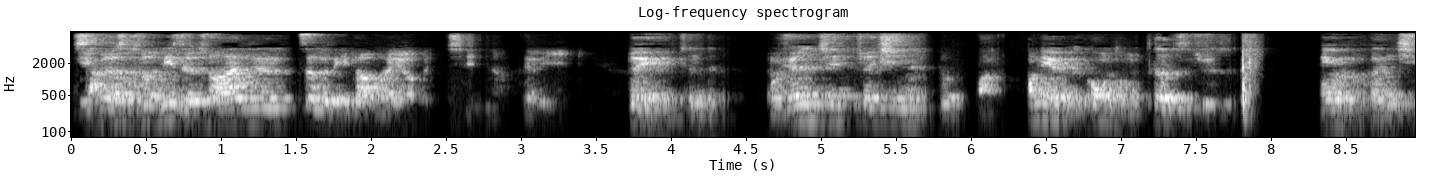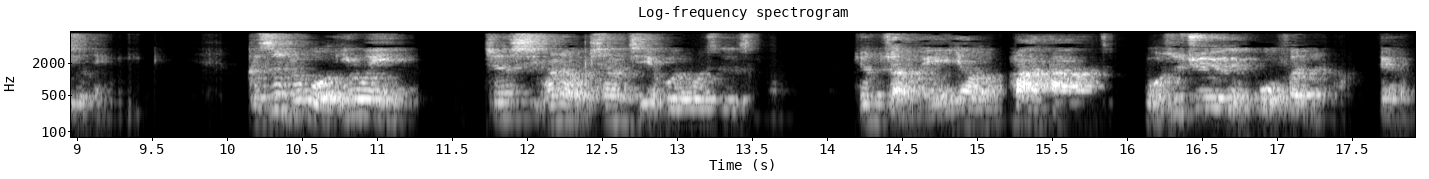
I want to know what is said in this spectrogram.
你只能说，你只能说他就是这个地方很有很新啊，很有意义。对，真的，我觉得这些追星的人都很棒，他们有一个共同的特质，就是很有恒心、很有意义。可是如果因为就是喜欢的偶像结婚或是什么，就转为要骂他，我是觉得有点过分了，对啊，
